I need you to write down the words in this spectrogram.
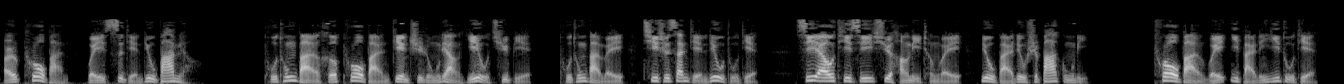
而 Pro 版为四点六八秒。普通版和 Pro 版电池容量也有区别，普通版为七十三点六度电，CLTC 续航里程为六百六十八公里；Pro 版为一百零一度电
